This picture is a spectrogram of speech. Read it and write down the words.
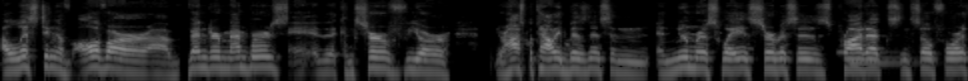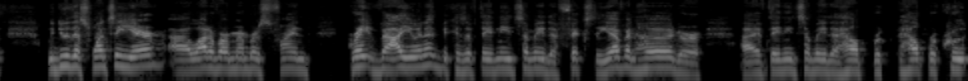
a listing of all of our uh, vendor members eh, that can serve your your hospitality business in, in numerous ways, services, products, and so forth. We do this once a year. Uh, a lot of our members find great value in it because if they need somebody to fix the oven hood or uh, if they need somebody to help help recruit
